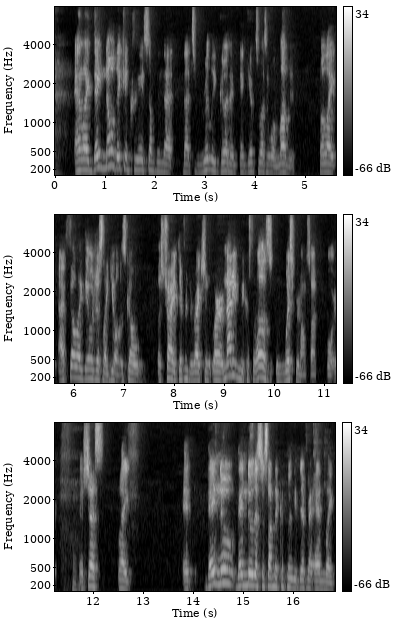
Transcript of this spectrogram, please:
and like they know they can create something that that's really good and, and give to us and we'll love it. But like I felt like they were just like, yo, let's go, let's try a different direction. Or not even because for us whispered on songs before. It's just like it they knew they knew this was something completely different and like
